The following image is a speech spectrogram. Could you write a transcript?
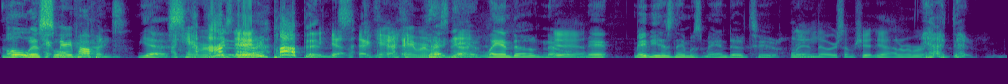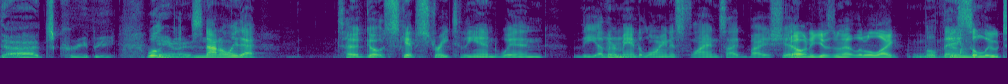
the oh, whistle Mary guy. Poppins. Yes, I can't remember his name. Mary name. Poppins. Yeah, that I can't, I can't remember that his guy, name. Lando. No, Yeah, yeah. man, maybe his name was Mando too. Lando or some shit. Yeah, I don't remember. Yeah, that, that's creepy. Well, Anyways, not only that, to go skip straight to the end when the other Mandalorian is flying side by a ship. Mm-hmm. Oh, and he gives him that little like Little thing? salute.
